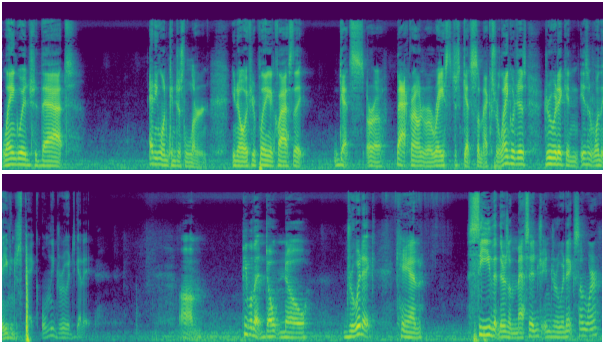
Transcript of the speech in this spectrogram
language that anyone can just learn. You know, if you're playing a class that gets or a background or a race that just gets some extra languages, Druidic and isn't one that you can just pick. Only Druids get it. Um, people that don't know Druidic can see that there's a message in Druidic somewhere,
